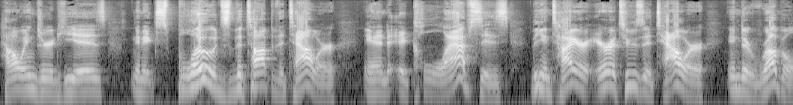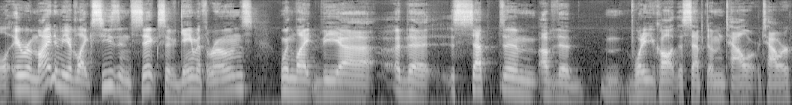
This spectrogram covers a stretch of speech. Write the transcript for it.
how injured he is, and explodes the top of the tower, and it collapses the entire Aretuza tower into rubble. It reminded me of like season six of Game of Thrones when like the uh, the septum of the what do you call it? The septum tower, tower,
